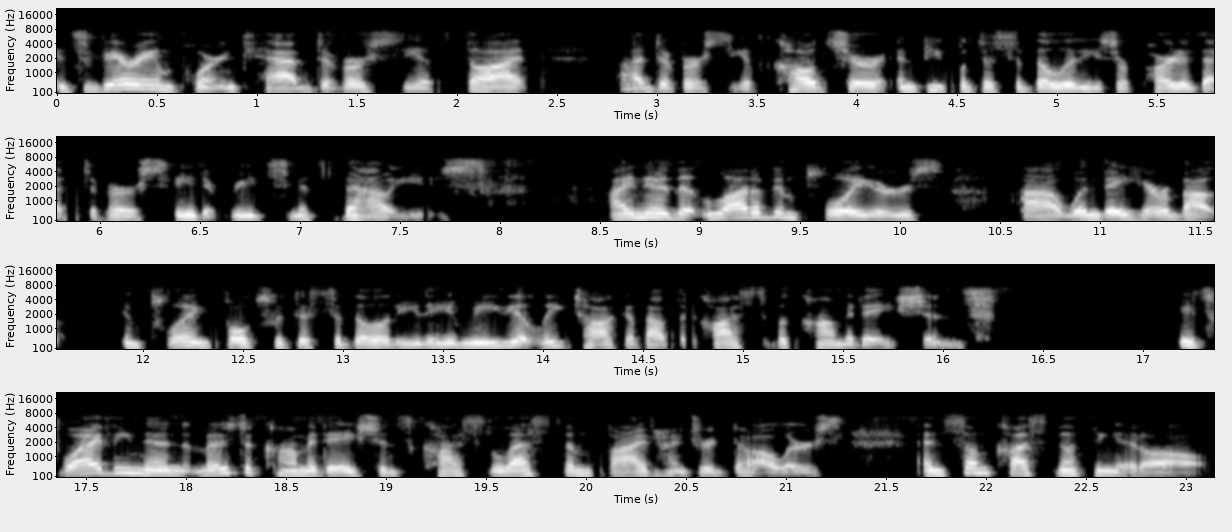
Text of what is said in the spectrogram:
It's very important to have diversity of thought, uh, diversity of culture, and people with disabilities are part of that diversity that Reed Smith values. I know that a lot of employers, uh, when they hear about employing folks with disability, they immediately talk about the cost of accommodations. It's widely known that most accommodations cost less than $500 and some cost nothing at all.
